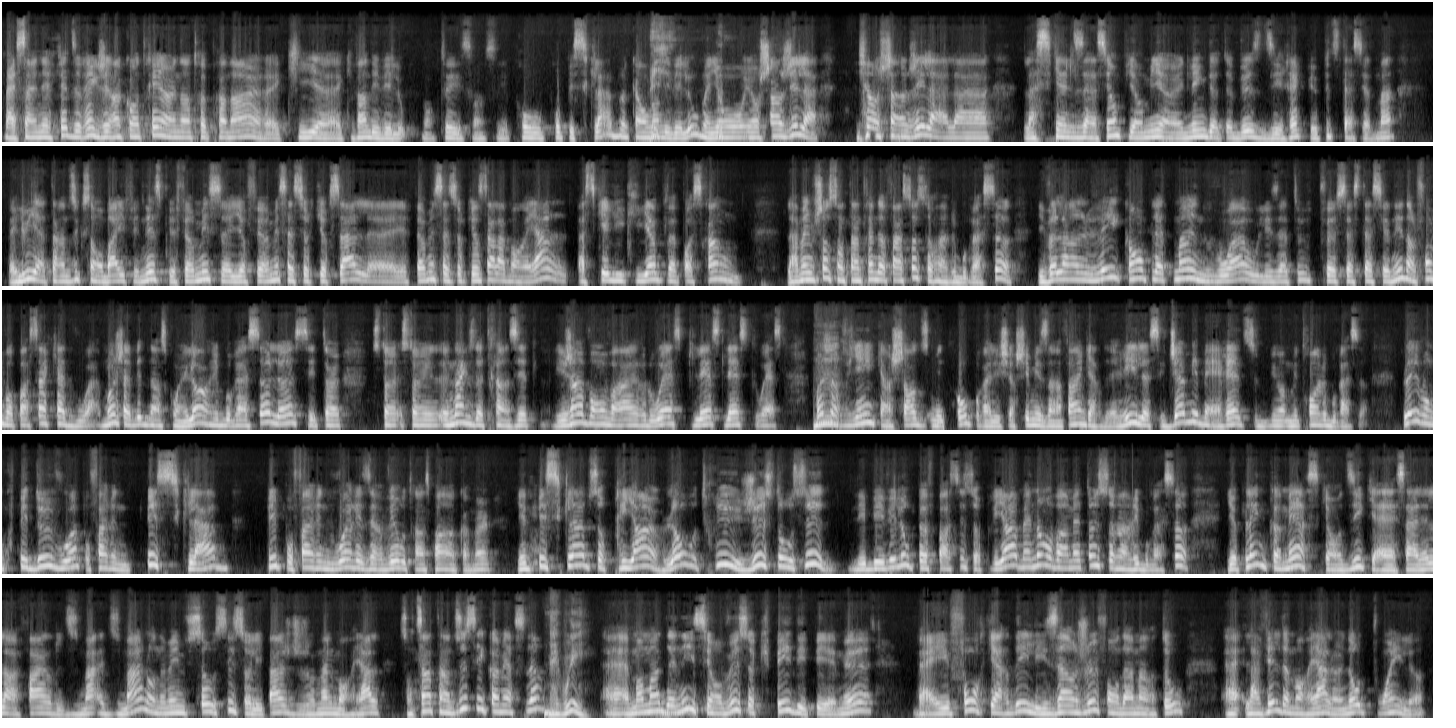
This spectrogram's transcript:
Ben, c'est un effet direct. J'ai rencontré un entrepreneur euh, qui, euh, qui vend des vélos. Donc, tu sais, c'est pro, pro cyclable quand on vend des vélos, mais ils ont, ils ont changé la ils ont changé la, la, la signalisation, puis ils ont mis une ligne d'autobus direct, puis il n'y a plus de stationnement. Ben, lui, il a attendu que son bail finisse, puis il a fermé, sa, il a fermé sa succursale, euh, il a fermé sa succursale à Montréal parce que les clients ne pouvaient pas se rendre. La même chose, ils sont en train de faire ça sur Henri Bourassa. Ils veulent enlever complètement une voie où les atout peuvent se stationner. Dans le fond, on va passer à quatre voies. Moi, j'habite dans ce coin-là. Henri Bourassa, là, c'est un, c'est un, un, axe de transit. Les gens vont vers l'ouest, puis l'est, l'est, l'ouest. Moi, je hmm. reviens quand je sors du métro pour aller chercher mes enfants en garderie. Là, c'est jamais bien raide sur le métro Henri Bourassa. Là, ils vont couper deux voies pour faire une piste cyclable, puis pour faire une voie réservée au transport en commun. Il y a une piste cyclable sur Prieur, l'autre rue, juste au sud. Les vélos peuvent passer sur Prieur. Maintenant, on va en mettre un sur Henri Bourassa. Il y a plein de commerces qui ont dit que ça allait leur faire du mal. On a même vu ça aussi sur les pages du Journal Montréal. Sont-ils entendus, ces commerces-là? Mais ben oui. Euh, à un moment donné, si on veut s'occuper des PME, ben, il faut regarder les enjeux fondamentaux. Euh, la ville de Montréal, un autre point, là,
